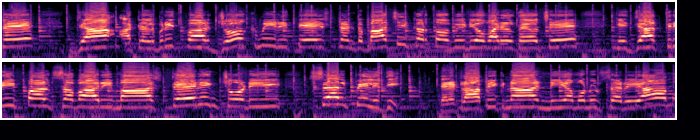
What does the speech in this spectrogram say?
છે. જ્યાં અટલ બ્રિજ પર જોખમી રીતે સ્ટંટબાજી કરતો વીડિયો વાયરલ થયો છે કે જ્યાં ત્રિપલ સવારીમાં સ્ટેરિંગ છોડી સેલ્ફી લીધી. ત્યારે ટ્રાફિકના નિયમોનું સરેઆમ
